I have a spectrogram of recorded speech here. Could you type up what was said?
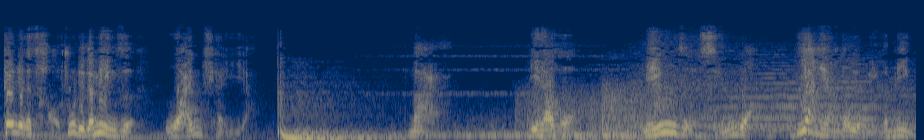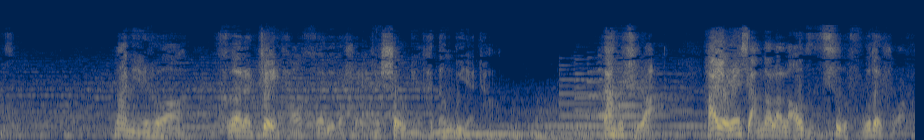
跟这个草书里的“命”字完全一样。妈呀，一条河，名字、形状，样样都有一个“命”字。那您说，喝了这条河里的水，这寿命它能不延长？当时啊，还有人想到了老子赐福的说法，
